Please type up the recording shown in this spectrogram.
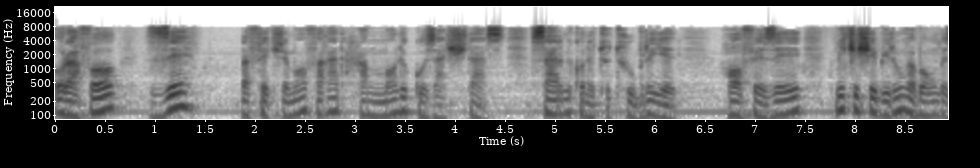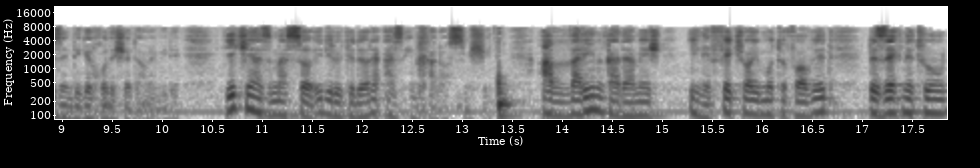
عرفا ذهن و فکر ما فقط حمال گذشته است. سر می‌کنه تو توبره حافظه می‌کشه بیرون و با اون به زندگی خودش ادامه میده. یکی از مسائلی رو که داره از این خلاص میشید. اولین قدمش اینه فکرهای متفاوت به ذهنتون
